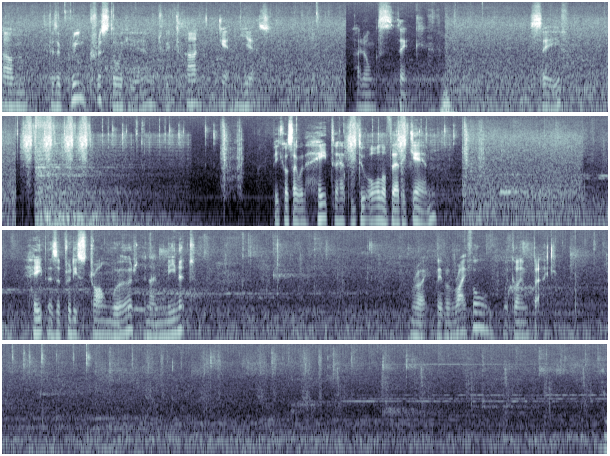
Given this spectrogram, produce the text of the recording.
Um, there's a green crystal here, which we can't get yet. I don't think. Save. Because I would hate to have to do all of that again. Hate is a pretty strong word, and I mean it. Right, we have a rifle, we're going back.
